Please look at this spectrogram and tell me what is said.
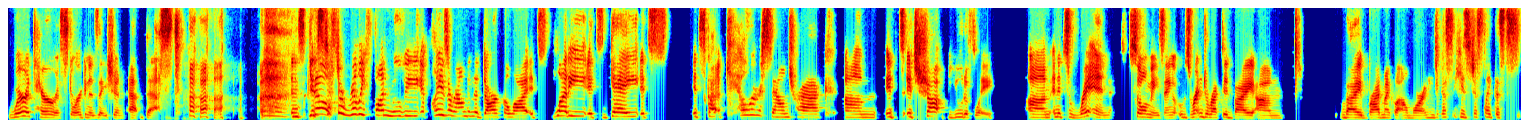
We're a terrorist organization at best. and it's know, just a really fun movie. It plays around in the dark a lot. It's bloody. It's gay. It's it's got a killer soundtrack. Um, it's it's shot beautifully, um, and it's written so amazing. It was written directed by um, by Brad Michael Elmore, and he just he's just like this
